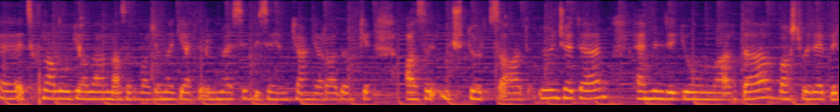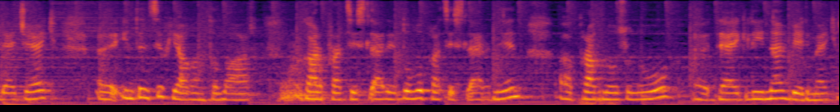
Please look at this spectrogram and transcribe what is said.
e, texnologiyalarının Azərbaycana gətirilməsi bizə imkan yaradır ki, azı 3-4 saat öncədən həmin regionlarda baş verə biləcək e, intensiv yağıntılar, qar prosesləri, dolu proseslərinin e, proqnozunu e, dəqiqliyi vermək,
